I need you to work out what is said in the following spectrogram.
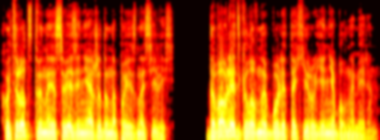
хоть родственные связи неожиданно поизносились, добавлять головной боли Тахиру я не был намерен.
